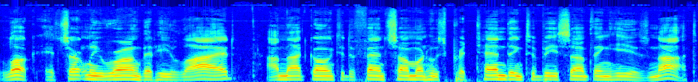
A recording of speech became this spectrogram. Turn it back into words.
Look, it's certainly wrong that he lied. I'm not going to defend someone who's pretending to be something he is not.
